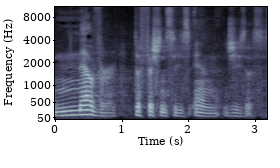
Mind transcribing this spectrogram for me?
never deficiencies in Jesus.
